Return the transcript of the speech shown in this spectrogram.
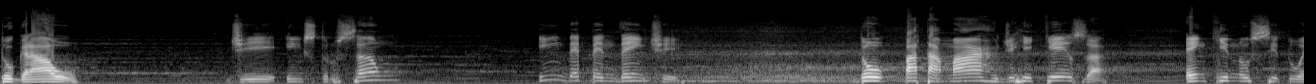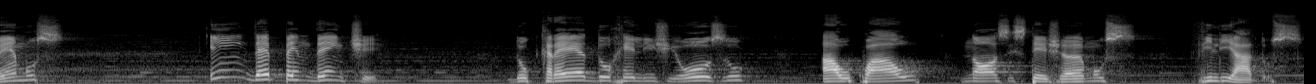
do grau de instrução, independente do patamar de riqueza em que nos situemos, independente do credo religioso ao qual nós estejamos filiados.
